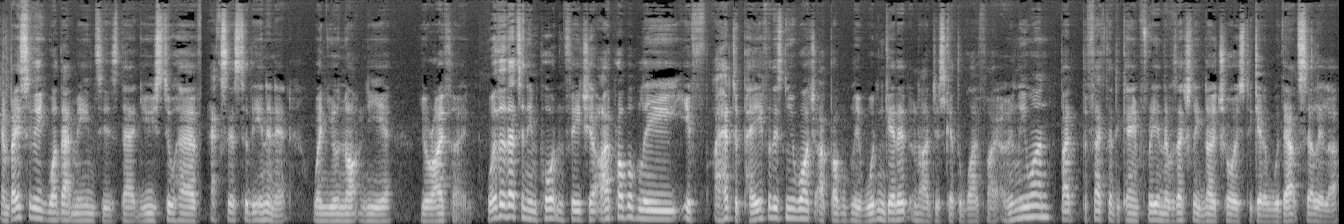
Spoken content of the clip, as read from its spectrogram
And basically what that means is that you still have access to the internet when you're not near your iPhone. Whether that's an important feature, I probably, if I had to pay for this new watch, I probably wouldn't get it and I'd just get the Wi-Fi only one. But the fact that it came free and there was actually no choice to get it without cellular,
